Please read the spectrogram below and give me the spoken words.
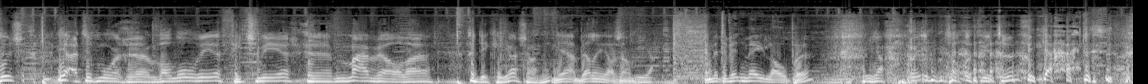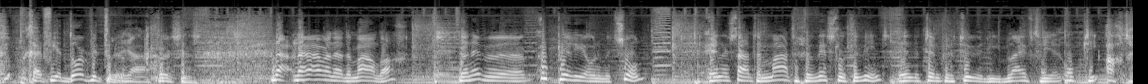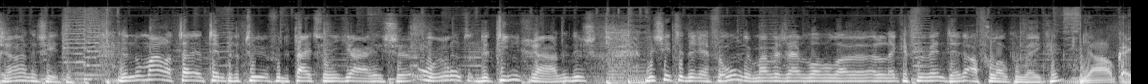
Dus ja, het is morgen eh, wandelweer, fietsweer. eh, maar wel eh, een dikke jas aan. Hè? Ja, wel een jas aan. Ja. En met de wind meelopen? Ja, maar je moet altijd weer terug. Ja, dus dan ga je via het dorp weer terug. Ja, precies. Nou, dan gaan we naar de maandag. Dan hebben we ook periode met zon. En er staat een matige westelijke wind. En de temperatuur die blijft weer op die 8 graden zitten. De normale te- temperatuur voor de tijd van het jaar is eh, rond de 10 graden. Dus we zitten er even onder. Maar we zijn wel eh, lekker verwend hè, de afgelopen weken. Ja, oké.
